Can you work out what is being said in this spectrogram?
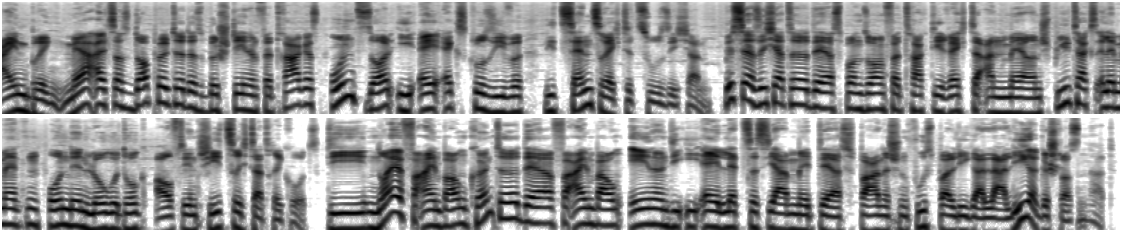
einbringen, mehr als das Doppelte des bestehenden Vertrages und soll EA exklusive Lizenzrechte zu zusichern. Bisher sicherte der Sponsorenvertrag die Rechte an mehreren Spieltagselementen und den Logodruck auf den Schiedsrichtertrikots. Die neue Vereinbarung könnte der Vereinbarung ähneln, die EA letztes Jahr mit der spanischen Fußballliga La Liga geschlossen hat.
